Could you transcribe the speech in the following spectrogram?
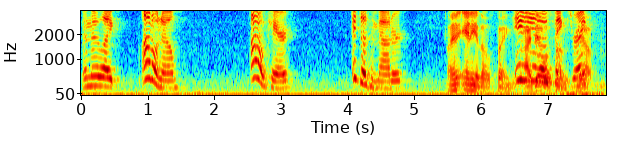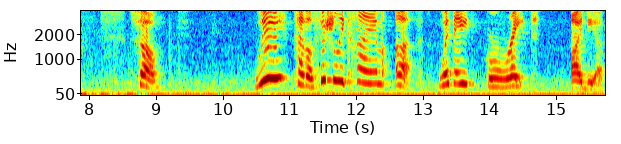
And they're like, "I don't know. I don't care. It doesn't matter." Any, any of those things. Any I of those with them. things, right? Yeah. So, we have officially came up with a great idea.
